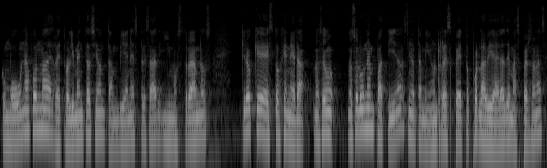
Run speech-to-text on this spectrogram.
como una forma de retroalimentación también expresar y mostrarnos. Creo que esto genera no, sé, no solo una empatía, sino también un respeto por la vida de las demás personas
